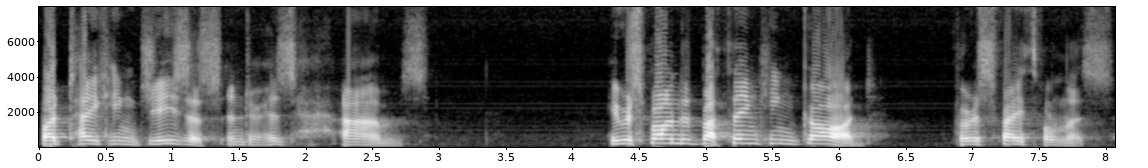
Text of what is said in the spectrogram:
by taking Jesus into his arms. He responded by thanking God for his faithfulness.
